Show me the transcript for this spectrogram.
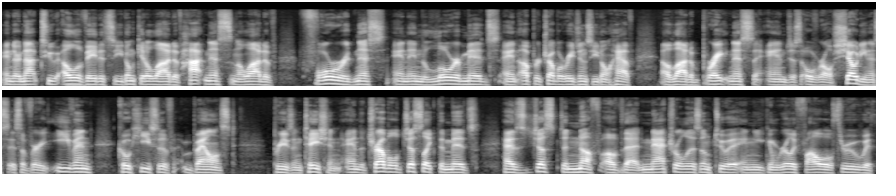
and they're not too elevated, so you don't get a lot of hotness and a lot of forwardness. And in the lower mids and upper treble regions, you don't have a lot of brightness and just overall shoutiness. It's a very even, cohesive, balanced presentation. And the treble, just like the mids, has just enough of that naturalism to it and you can really follow through with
